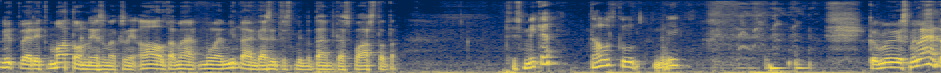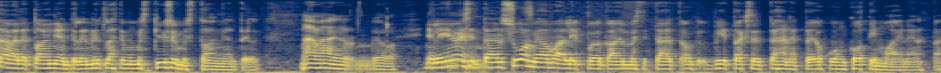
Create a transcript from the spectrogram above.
nyt vedit maton niin sanokseni alta. Mä, mulla ei mitään käsitystä, mitä tähän pitäisi vastata. Siis mikä? Haluatko... Mi- Kun me, jos me lähdetään välillä tangentille, niin nyt lähti mun mielestä kysymys tangentille. Mä, mä en, joo. Eli ilmeisesti tämä Suomi avainlippu, joka on ilmeisesti tämä, että viittaako se nyt tähän, että joku on kotimainen tai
